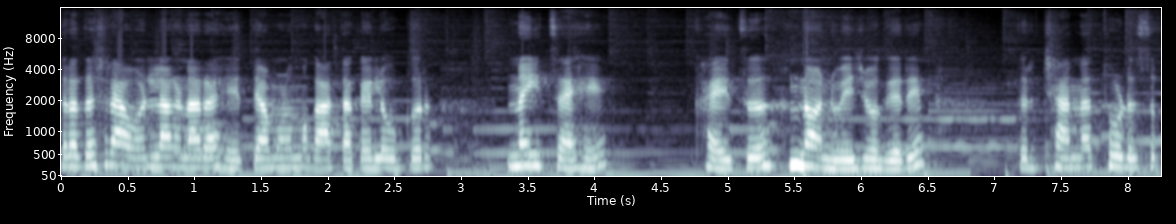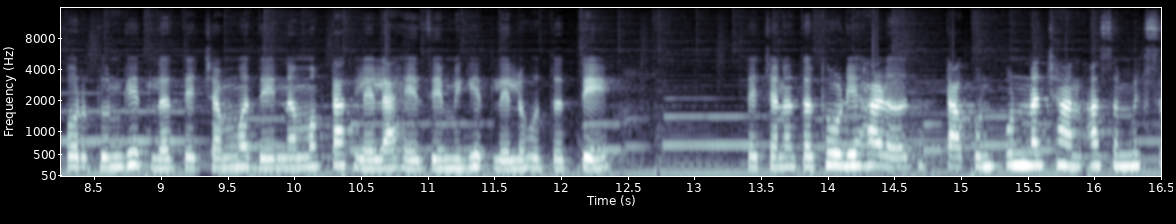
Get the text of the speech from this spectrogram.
तर आता श्रावण लागणार आहे त्यामुळं मग आता काही लवकर नाहीच आहे. खायचं नॉनव्हेज वगैरे. तर छान थोडंसं परतून घेतलं त्याच्यामध्ये नमक टाकलेलं आहे जे मी घेतलेलं होतं ते. त्याच्यानंतर थोडी हळद टाकून पुन्हा छान असं मिक्स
